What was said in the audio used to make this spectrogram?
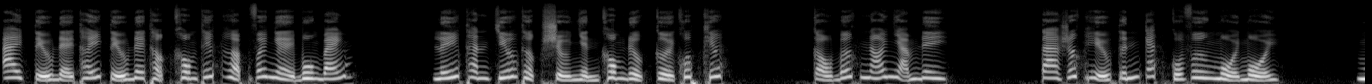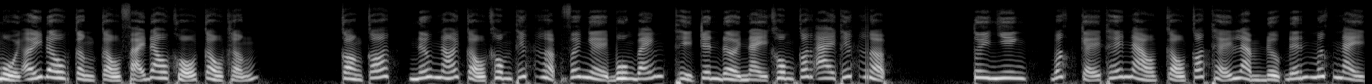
Ai tiểu đệ thấy tiểu đệ thật không thích hợp với nghề buôn bán. Lý Thanh Chiếu thực sự nhịn không được cười khúc khích. Cậu bớt nói nhảm đi. Ta rất hiểu tính cách của Vương muội muội. Muội ấy đâu cần cậu phải đau khổ cầu khẩn. Còn có, nếu nói cậu không thích hợp với nghề buôn bán thì trên đời này không có ai thích hợp. Tuy nhiên, bất kể thế nào cậu có thể làm được đến mức này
